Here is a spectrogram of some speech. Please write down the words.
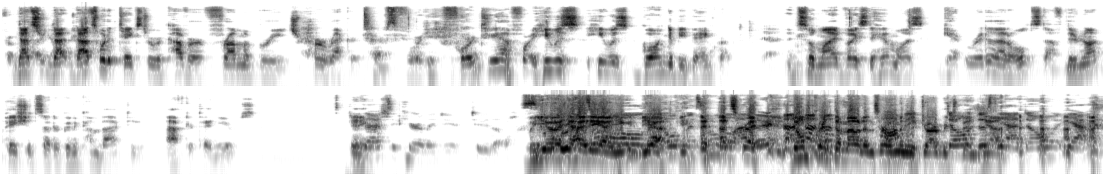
from That's that, that's what it takes to recover from a breach per record. times forty. For, yeah, for, he was he was going to be bankrupt, Yeah. and so my advice to him was get rid of that old stuff. They're not patients that are going to come back to you after ten years. Do Anyways. that securely do too, though. But yeah, yeah, That's yeah, you yeah, that opens a that's right. other Don't print them out and throw them in the garbage don't bin. Just, yeah. yeah, don't, yeah.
